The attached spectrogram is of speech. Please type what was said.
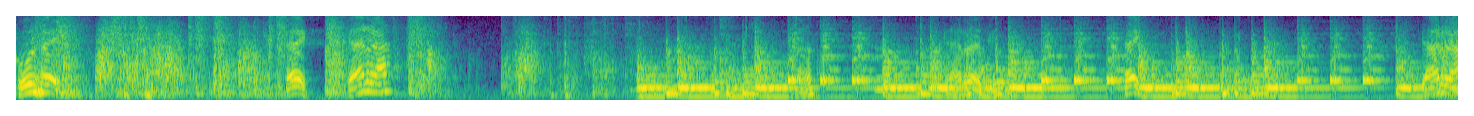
कौन है ए, क्या रहा யாரா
